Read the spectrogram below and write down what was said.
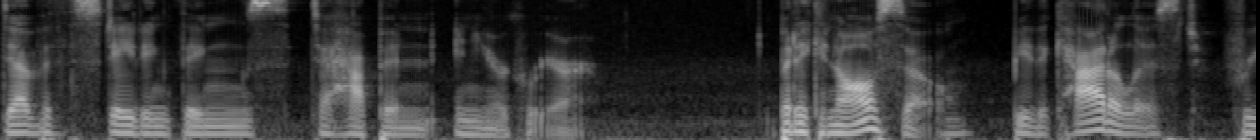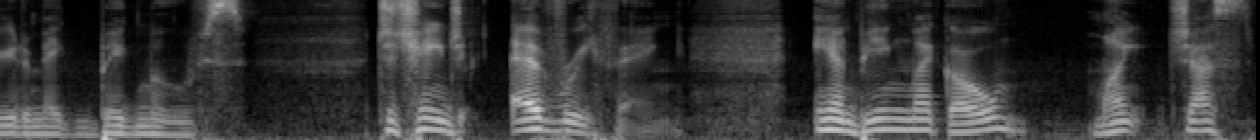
devastating things to happen in your career. But it can also be the catalyst for you to make big moves, to change everything. And being let go might just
